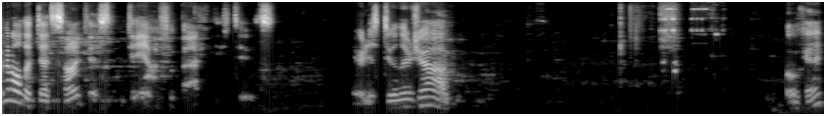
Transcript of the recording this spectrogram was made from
Look at all the dead scientists. Damn, I feel bad for these dudes. They're just doing their job. Okay.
